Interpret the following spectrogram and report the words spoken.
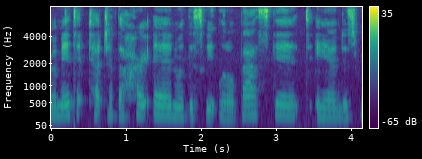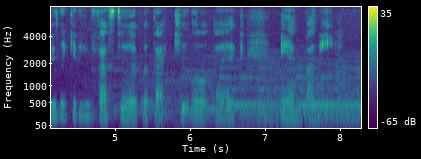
romantic touch of the heart in with the sweet little basket and just really getting festive with that cute little egg and bunny.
